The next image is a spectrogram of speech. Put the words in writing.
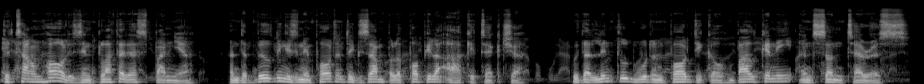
The town hall is in Plaza de España, and the building is an important example of popular architecture, with a linteled wooden portico, balcony, and sun terrace.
